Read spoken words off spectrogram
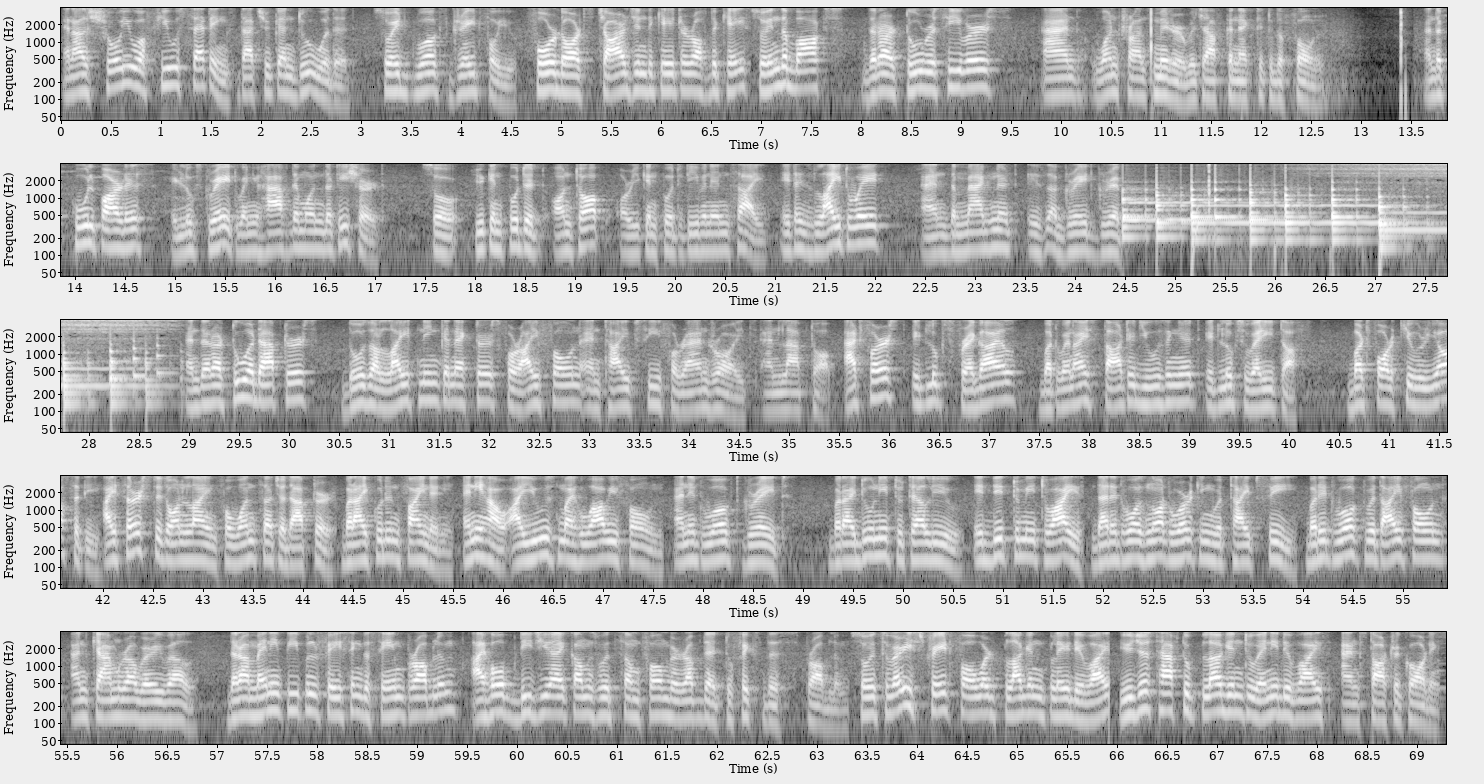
And I'll show you a few settings that you can do with it so it works great for you. Four dots charge indicator of the case. So in the box, there are two receivers and one transmitter which I've connected to the phone. And the cool part is it looks great when you have them on the t-shirt. So you can put it on top or you can put it even inside. It is lightweight and the magnet is a great grip. And there are two adapters those are lightning connectors for iPhone and Type-C for Androids and laptop. At first, it looks fragile, but when I started using it, it looks very tough. But for curiosity, I searched it online for one such adapter, but I couldn't find any. Anyhow, I used my Huawei phone and it worked great. But I do need to tell you, it did to me twice that it was not working with Type-C, but it worked with iPhone and camera very well. There are many people facing the same problem. I hope DJI comes with some firmware update to fix this problem. So it's a very straightforward plug and play device. You just have to plug into any device and start recording.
